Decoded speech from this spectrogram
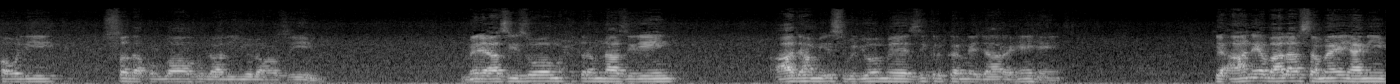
قولي صدق الله العلي العظيم میرے عزیز و محترم ناظرین، آج ہم اس ویڈیو میں ذکر کرنے جا رہے ہیں کہ آنے والا سمے یعنی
